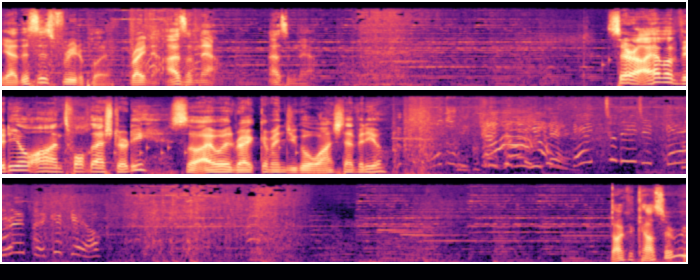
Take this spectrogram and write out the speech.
Yeah, this is free to play right now, as of now. As of now. Sarah, I have a video on 12-30, so I would recommend you go watch that video. Dark Cacao server?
